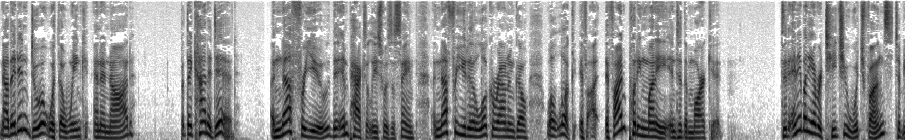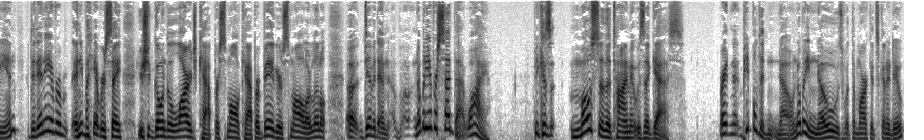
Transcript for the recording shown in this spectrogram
Now, they didn't do it with a wink and a nod, but they kind of did. Enough for you, the impact at least was the same, enough for you to look around and go, well, look, if, I, if I'm putting money into the market, did anybody ever teach you which funds to be in? Did any ever anybody ever say you should go into the large cap or small cap or big or small or little uh, dividend? Nobody ever said that. Why? because most of the time it was a guess. Right? People didn't know. Nobody knows what the market's going to do.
